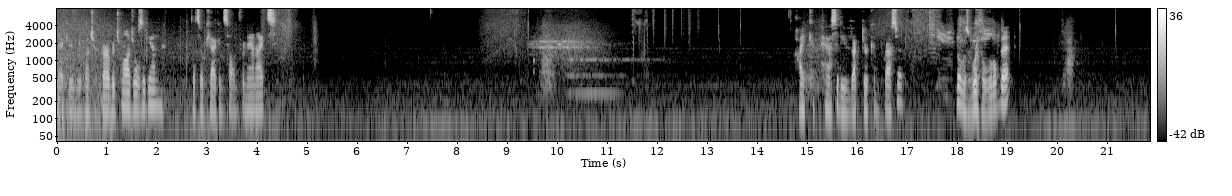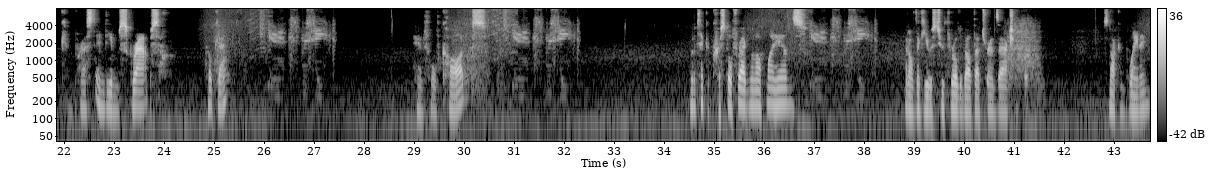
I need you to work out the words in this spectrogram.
That gave me a bunch of garbage modules again. That's okay, I can sell them for nanites. High capacity vector compressor. That was worth a little bit. Compressed indium scraps. Okay. Handful of cogs. I'm going to take a crystal fragment off my hands. I don't think he was too thrilled about that transaction, but he's not complaining.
